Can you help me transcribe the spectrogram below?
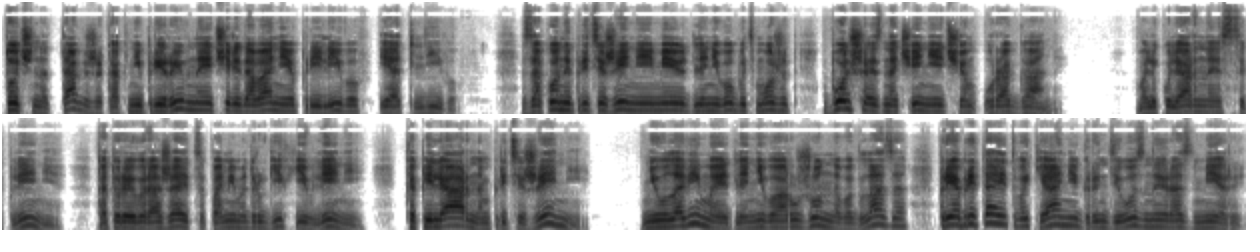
точно так же, как непрерывное чередование приливов и отливов. Законы притяжения имеют для него, быть может, большее значение, чем ураганы. Молекулярное сцепление, которое выражается помимо других явлений, капиллярном притяжении, неуловимое для невооруженного глаза, приобретает в океане грандиозные размеры,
